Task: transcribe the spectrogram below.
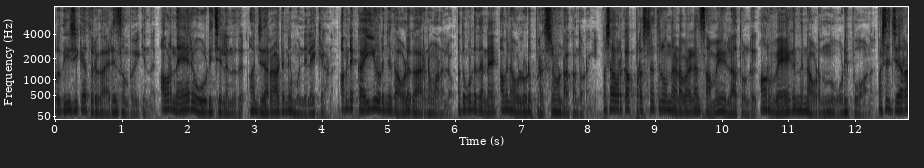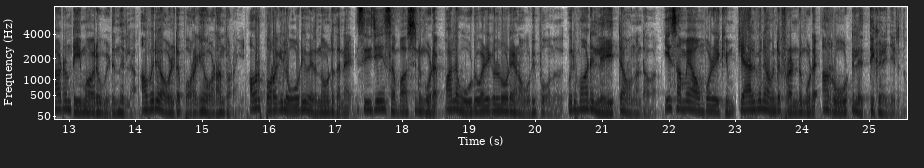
പ്രതീക്ഷിക്കാത്തൊരു കാര്യം സംഭവിക്കുന്നത്. അവർ നേരെ ഓടി ചെല്ലുന്നത് ആ ജെറാഡിന്റെ മുന്നിലേക്കാണ്. അവന്റെ കൈ ഒടിഞ്ഞത് അവൾ കാരണമാണല്ലോ. അതുകൊണ്ട് തന്നെ അവൻ അവളോട് പ്രശ്നം ഉണ്ടാക്കാൻ തുടങ്ങി. പക്ഷെ അവർക്ക് ആ പ്രശ്നത്തിലൊന്നും ഇടപഴകാൻ സമയമില്ലാത്തതുകൊണ്ട് അവർ വേഗം തന്നെ അവിടെ നിന്ന് ഓടിപ്പോവാണ്. പക്ഷെ ജെറാഡും ടീമും അവരെ വിടുന്നില്ല. അവരും അവളുടെ പുറകെ ഓടാൻ തുടങ്ങി. അവർ പുറകിൽ ഓടി വരുന്നതുകൊണ്ട് തന്നെ സി ജെയും സെബാസ്റ്റിനും കൂടെ പല ഊടുവഴികളിലൂടെയാണ് ഓടിപ്പോകുന്നത്. ഒരുപാട് ലേറ്റ് ആവുന്നുണ്ട് അവർ. ഈ സമയമാകുമ്പോഴേക്കും കാൽവിൻ അവന്റെ ഫ്രണ്ടും കൂടെ ആ റോട്ടിൽ എത്തിക്കഴിഞ്ഞിരുന്നു.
